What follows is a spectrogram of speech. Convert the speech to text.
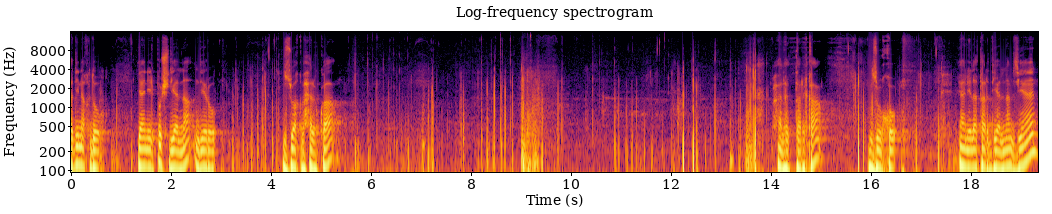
غادي ناخدو يعني البوش ديالنا نديرو الزواق بحال هكا. بحال هاد الطريقة نزوقو يعني لاطار ديالنا مزيان.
